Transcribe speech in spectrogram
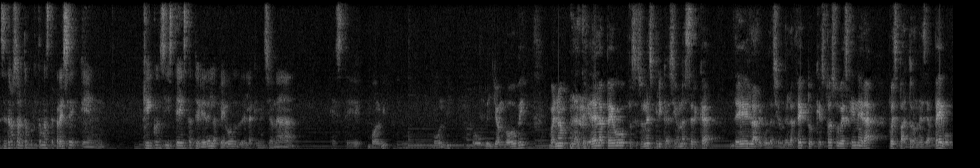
centrarnos ahorita un poquito más, ¿te parece? En qué consiste esta teoría del apego de la que menciona este Bowlby. Bowlby. John Bowlby. Bueno, la teoría del apego pues es una explicación acerca de la regulación del afecto, que esto a su vez genera pues patrones de apego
